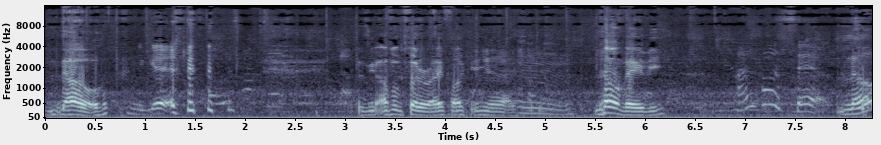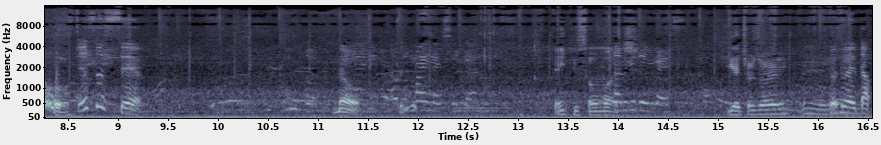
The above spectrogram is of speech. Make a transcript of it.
No. You good? I'm gonna put it right fucking here. Actually. Mm. No, baby. I just want a sip. No. Just a sip. No. Mine next weekend. Thank you so much. Have a good day, guys. You got yours already? Mm, that's what I thought.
